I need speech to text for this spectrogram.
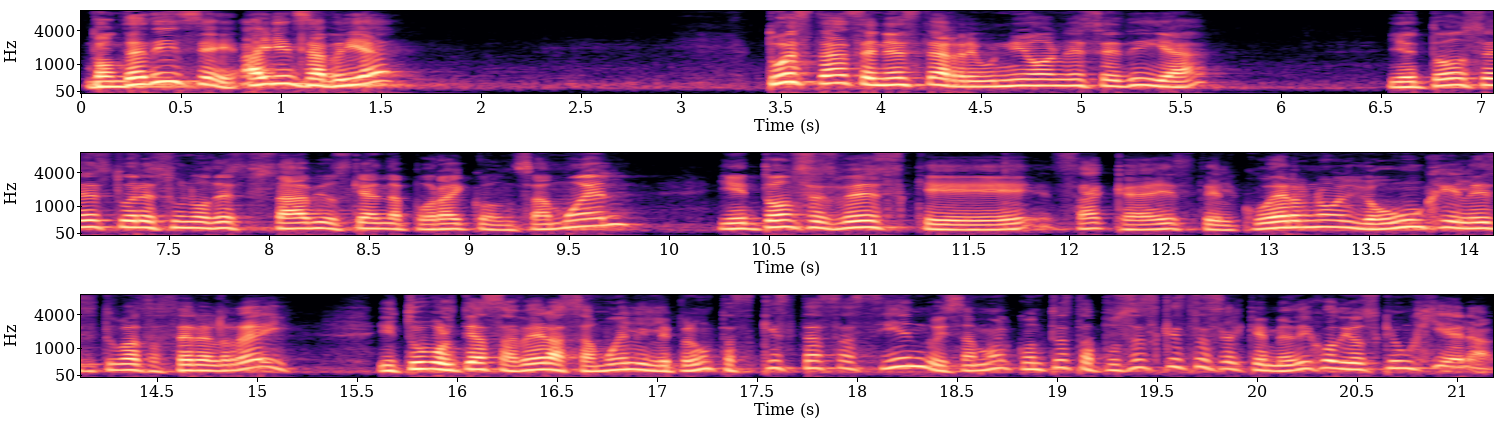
¿Dónde dice? ¿Alguien sabría? Tú estás en esta reunión ese día y entonces tú eres uno de estos sabios que anda por ahí con Samuel y entonces ves que saca este el cuerno y lo unge y le dice tú vas a ser el rey. Y tú volteas a ver a Samuel y le preguntas, ¿qué estás haciendo? Y Samuel contesta, pues es que este es el que me dijo Dios que ungiera.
